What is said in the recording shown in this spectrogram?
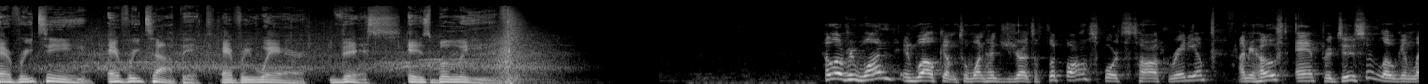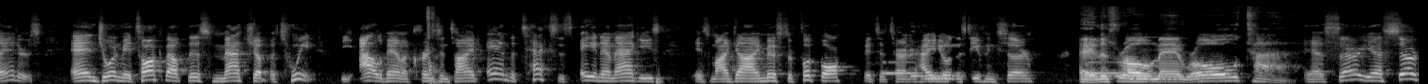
Every team, every topic, everywhere. This is Bleav. Hello, everyone, and welcome to 100 Yards of Football Sports Talk Radio. I'm your host and producer, Logan Landers, and join me to talk about this matchup between the Alabama Crimson Tide and the Texas A&M Aggies is my guy, Mr. Football, Vincent Turner. How you doing this evening, sir? Hey, let's roll, man. Roll tide. Yes, sir. Yes, sir.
